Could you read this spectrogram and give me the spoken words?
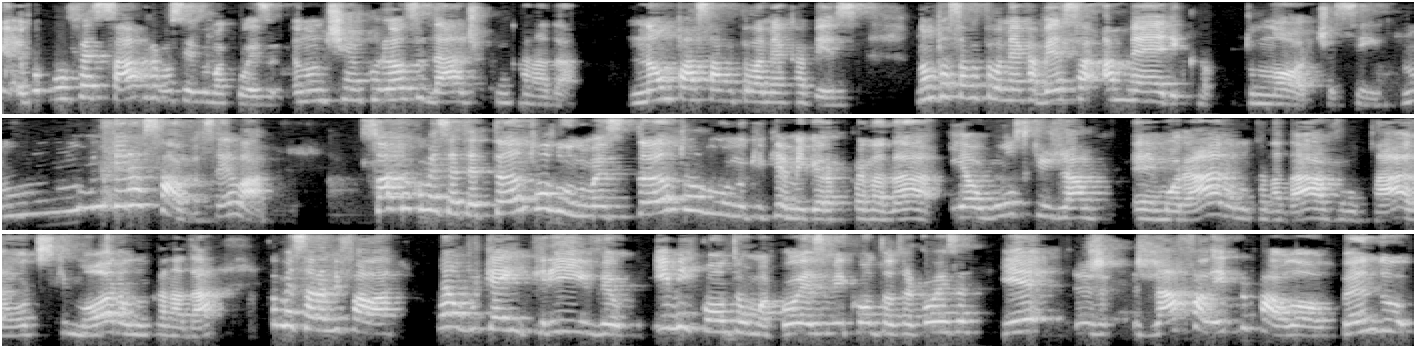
Eu vou confessar para vocês uma coisa. Eu não tinha curiosidade com o Canadá. Não passava pela minha cabeça. Não passava pela minha cabeça América do Norte, assim. Não, não me interessava, sei lá. Só que eu comecei a ter tanto aluno, mas tanto aluno que quer migrar para o Canadá, e alguns que já é, moraram no Canadá, voltaram, outros que moram no Canadá, começaram a me falar, não, porque é incrível, e me conta uma coisa, me conta outra coisa. E já falei pro Paulo, ó, quando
